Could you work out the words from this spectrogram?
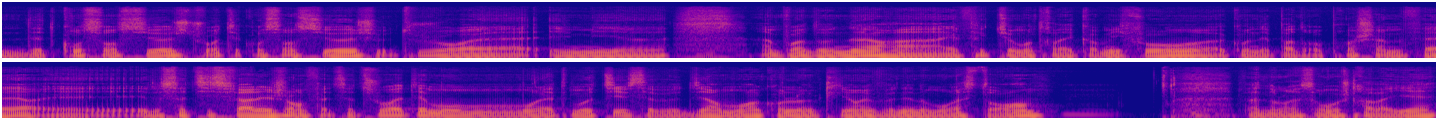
d'être consciencieux. J'ai toujours été consciencieux, j'ai toujours émis un point d'honneur à effectuer mon travail comme il faut, qu'on n'ait pas de reproches à me faire et, de satisfaire les gens. En fait, ça a toujours été mon, mon leitmotiv. Ça veut dire, moi, quand le client est venu dans mon restaurant, dans le restaurant où je travaillais,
